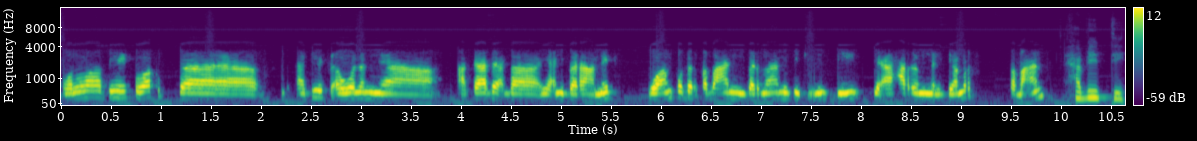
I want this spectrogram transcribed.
والله بهيك وقت آه، أجلس أولا آه، أتابع يعني برامج وأنتظر طبعا برنامجك أنت لأحر من الجمر. طبعا. حبيبتي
